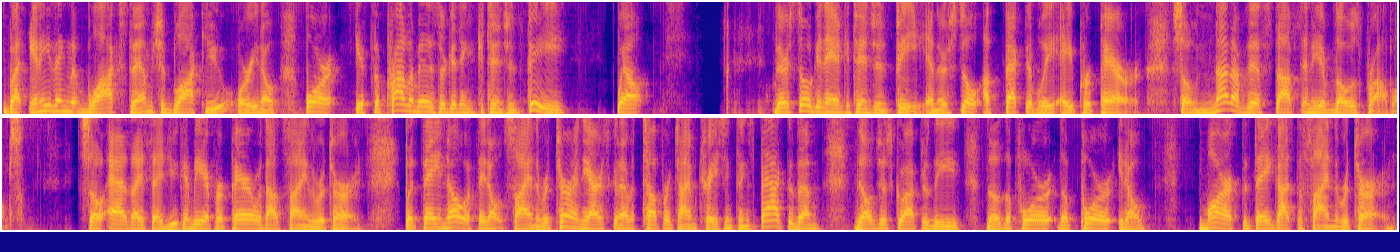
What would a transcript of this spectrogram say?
but anything that blocks them should block you, or you know, or if the problem is they're getting a contingent fee, well, they're still getting a contingent fee and they're still effectively a preparer. So none of this stops any of those problems. So as I said, you can be a preparer without signing the return. But they know if they don't sign the return, the IRS is going to have a tougher time tracing things back to them. They'll just go after the the, the poor the poor, you know, mark that they got to sign the return.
